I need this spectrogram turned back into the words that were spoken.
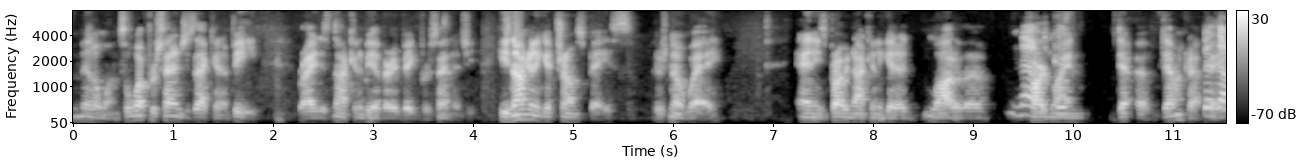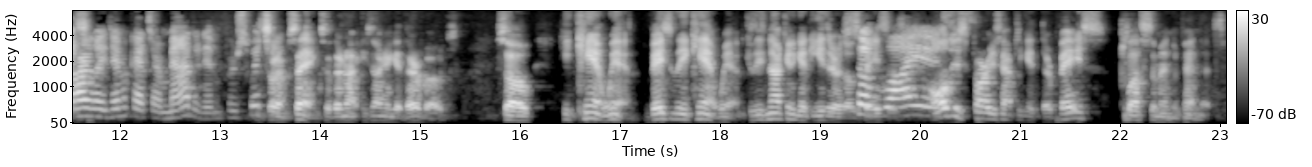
middle ones. So what percentage is that going to be? Right? It's not going to be a very big percentage. He's not going to get Trump's base. There's no way, and he's probably not going to get a lot of the no. hardline de- uh, Democrat But base. the hardline Democrats are mad at him for switching. That's what I'm saying. So they're not. He's not going to get their votes. So he can't win. Basically, he can't win because he's not going to get either of those So bases. why is All these parties have to get their base plus some independents,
